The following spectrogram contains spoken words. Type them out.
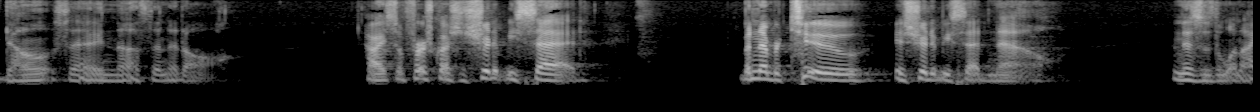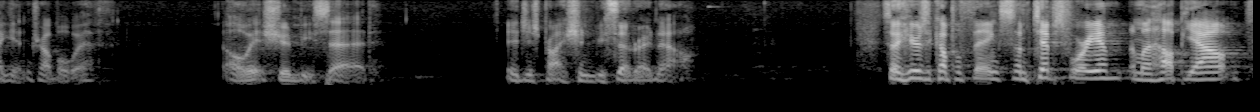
don't say nothing at all. All right, so first question should it be said? But number two is should it be said now? And this is the one I get in trouble with. Oh, it should be said. It just probably shouldn't be said right now. So here's a couple things, some tips for you. I'm going to help you out.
